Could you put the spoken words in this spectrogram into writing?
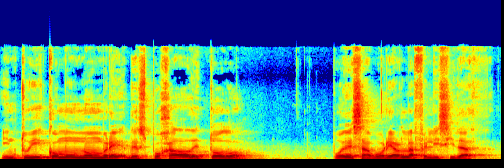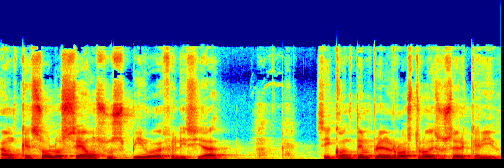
Intuí cómo un hombre despojado de todo puede saborear la felicidad, aunque solo sea un suspiro de felicidad, si contempla el rostro de su ser querido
